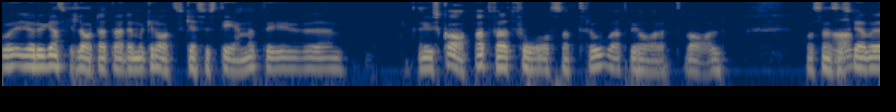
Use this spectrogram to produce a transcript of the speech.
går, gör det ganska klart att det här demokratiska systemet är ju, eh, det är ju skapat för att få oss att tro att vi har ett val. Och sen så Ja. ska vi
